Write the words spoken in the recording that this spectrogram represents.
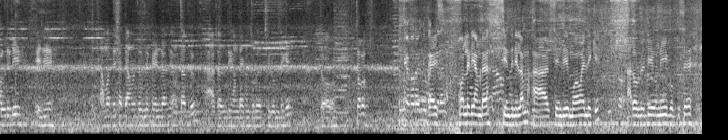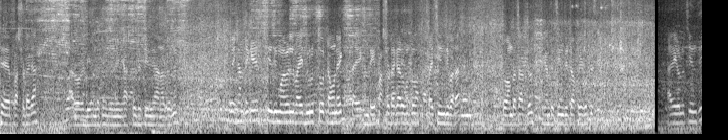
অলরেডি এই যে আমাদের সাথে আমাদের যে ফ্রেন্ড আছে, আমরা চারজন আর তাদের দিকে আমরা এখন চলে যাচ্ছি রুম থেকে। তো চলো। গাইজ অলরেডি আমরা চেঞ্জ নিলাম, আর চেঞ্জে মোবাইল লিখে আর অলরেডি উনি বলতেছে পাঁচশো টাকা। আর অলরেডি আমরা তিনজনে আসতেছে চেঞ্জে আনার জন্য। তো এখান থেকে সিএনজি মোবাইল ভাই দূরত্বটা অনেক, তাই এখান থেকে পাঁচশো টাকার মতো প্রায় সিএনজি ভাড়া। তো আমরা চারজন এখান থেকে সিএনজিটা অপেক্ষা করতেছি। আর এই হলো সিএনজি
